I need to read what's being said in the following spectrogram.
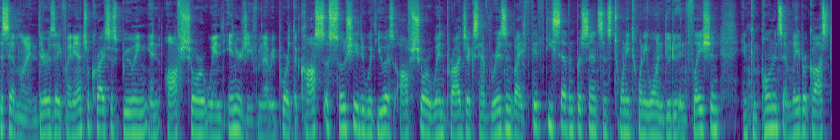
This headline There is a financial crisis brewing in offshore wind energy. From that report, the costs associated with U.S. offshore wind projects have risen by 57% since 2021 due to inflation in components and labor costs,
